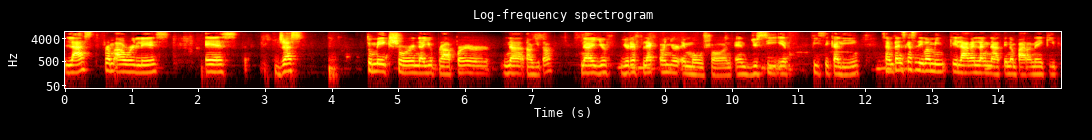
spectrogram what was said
Last from our list is just to make sure na you proper na tawag ito, na you you reflect on your emotion and you see it physically. Sometimes kasi 'di ba min, kailangan lang natin ng parang nakikita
